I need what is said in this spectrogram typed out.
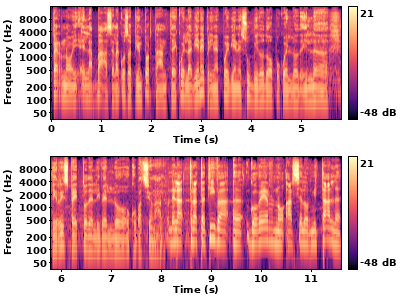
per noi è la base, la cosa più importante, quella viene prima e poi viene subito dopo quello, il, il rispetto del livello livello occupazionale. Nella trattativa eh, governo ArcelorMittal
